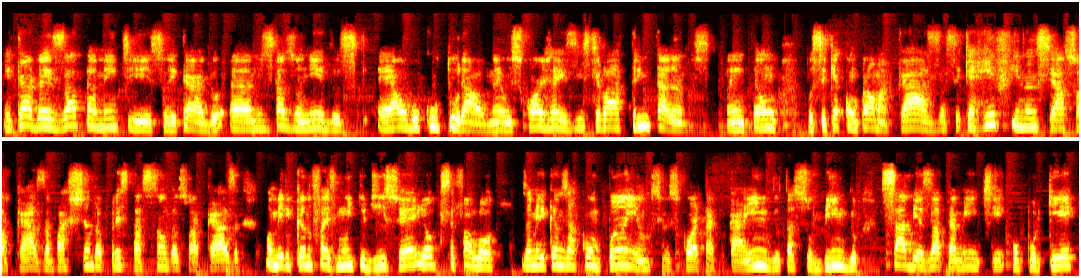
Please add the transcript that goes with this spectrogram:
Ricardo, é exatamente isso, Ricardo. Uh, nos Estados Unidos é algo cultural, né? O score já existe lá há 30 anos. Né? Então, você quer comprar uma casa, você quer refinanciar a sua casa, baixando a prestação da sua casa. O americano faz muito disso, é, é o que você falou. Os americanos acompanham se o score está caindo, está subindo, sabe exatamente o porquê.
